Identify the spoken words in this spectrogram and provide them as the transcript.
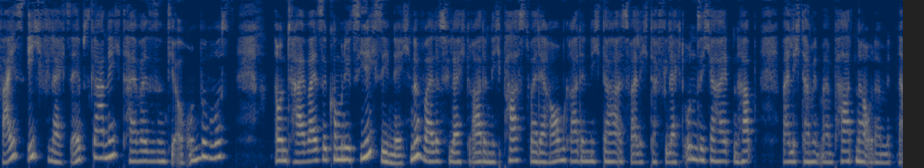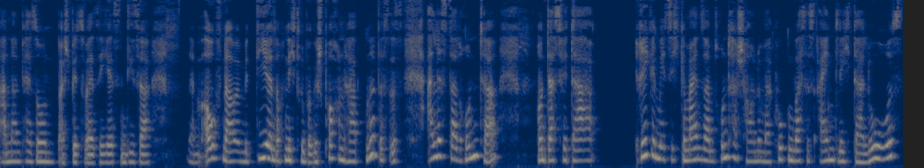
weiß ich vielleicht selbst gar nicht, teilweise sind die auch unbewusst und teilweise kommuniziere ich sie nicht, ne, weil es vielleicht gerade nicht passt, weil der Raum gerade nicht da ist, weil ich da vielleicht Unsicherheiten habe, weil ich da mit meinem Partner oder mit einer anderen Person, beispielsweise jetzt in dieser ähm, Aufnahme mit dir noch nicht drüber gesprochen habe. Ne, das ist alles darunter und dass wir da regelmäßig gemeinsam drunter schauen und mal gucken, was ist eigentlich da los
